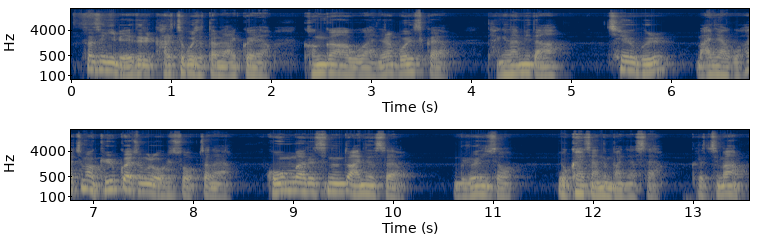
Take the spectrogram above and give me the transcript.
선생님이 애들을 가르쳐 보셨다면 알 거예요. 건강하고가 아니라 뭐였을까요? 당연합니다. 체육을 많이 하고 하지만 교육 과정을 어길 수 없잖아요. 고운 말을 쓰는 도 아니었어요. 물론이죠. 욕하지 않는 반이었어요. 그렇지만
